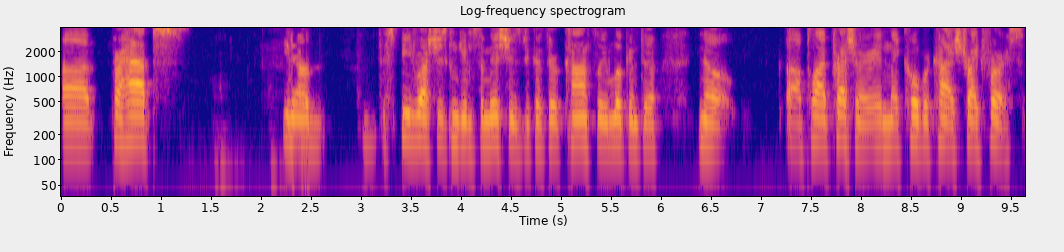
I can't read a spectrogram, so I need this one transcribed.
uh, perhaps you know the speed rushers can give them some issues because they're constantly looking to you know apply pressure and like Cobra Kai strike first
